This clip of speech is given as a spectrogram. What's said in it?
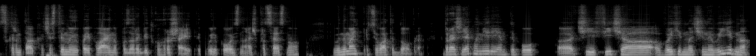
скажімо так, частиною пайплайну по заробітку грошей, типу якогось, знаєш, процесного. Вони мають працювати добре. До речі, як ми міряємо, типу, чи фіча вигідна чи не вигідна,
